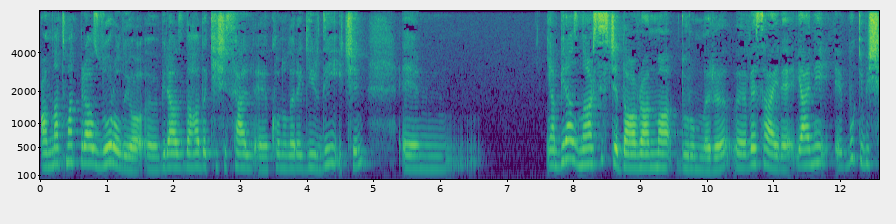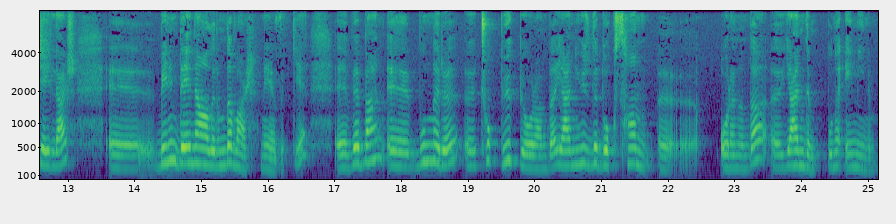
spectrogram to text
anlatmak biraz zor oluyor. E, biraz daha da kişisel e, konulara girdiği için yani biraz narsistçe davranma durumları vesaire. Yani e, bu gibi şeyler e, benim DNA'larımda var ne yazık ki. E, ve ben bunları çok büyük bir oranda yani yüzde 90 oranında yendim. Buna eminim.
